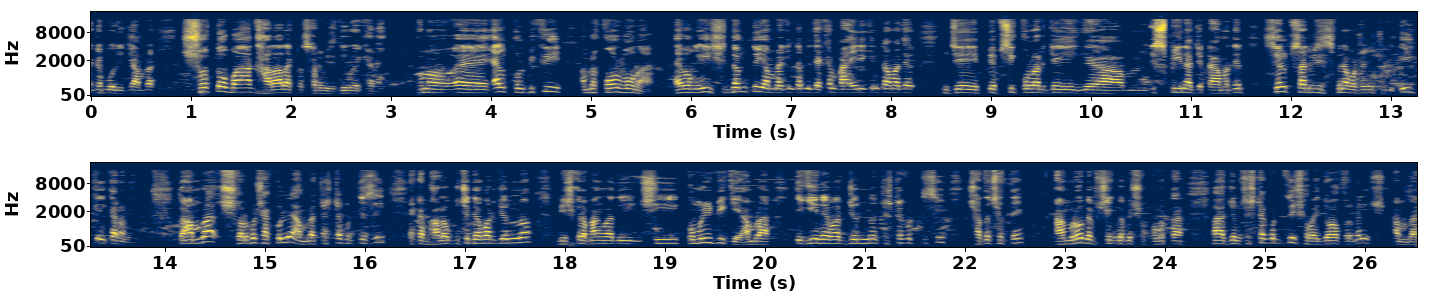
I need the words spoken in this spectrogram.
এটা বলি যে আমরা শতভাগ হালাল একটা সার্ভিস দিব এখানে। কোনো অ্যালকোহল বিক্রি আমরা করব না। এবং এই সিদ্ধান্তই আমরা কিন্তু, আপনি দেখেন বাইরে কিন্তু আমাদের যে পেপসি কোলার যে স্পিনার যেটা আমাদের সেলফ সার্ভিস স্পিনার বসে গেছিল এই এই কারণে তো আমরা সর্বসাকুল্যে আমরা চেষ্টা করতেছি একটা ভালো কিছু দেওয়ার জন্য, বিশেষ করে বাংলাদেশি কমিউনিটিকে আমরা এগিয়ে নেওয়ার জন্য চেষ্টা করতেছি। সাথে সাথে আমরাও ব্যবসায়িকভাবে সফলতা জন্য চেষ্টা করতেছি সবাই দোয়া করবেন আমরা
